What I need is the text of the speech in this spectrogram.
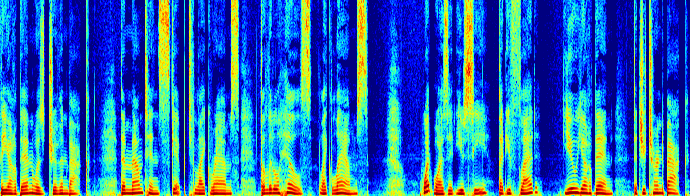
The Yarden was driven back. The mountains skipped like rams, the little hills like lambs. What was it, you see, that you fled? You Yarden, that you turned back.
